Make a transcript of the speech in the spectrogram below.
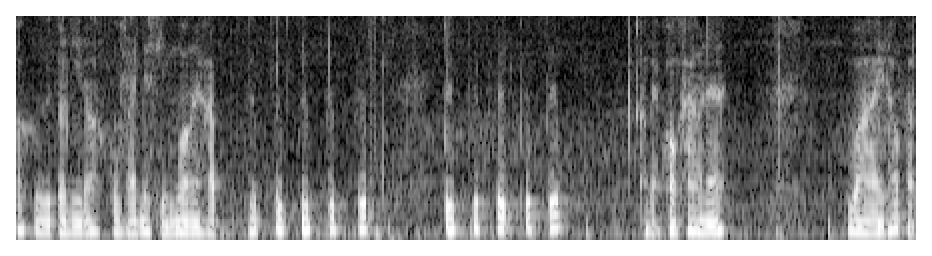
ก็คือตัวนี้เนาะกูใช้เป็นสีม่วงนะครับปึ๊บปึ๊บปึ๊บปึ๊บปึ๊บปึ๊บปึ๊บปึ๊บปึ๊บปึ๊บเอาแบบคร่าวๆนะ y เท่ากับ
